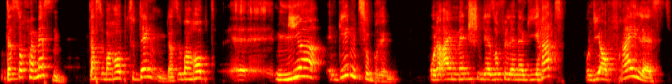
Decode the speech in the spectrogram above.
Das ist doch vermessen, das überhaupt zu denken, das überhaupt äh, mir entgegenzubringen. Oder einem Menschen, der so viel Energie hat und die auch frei lässt.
